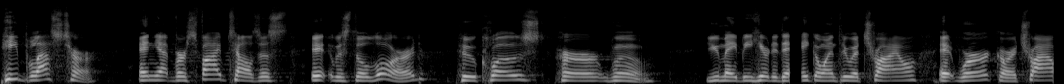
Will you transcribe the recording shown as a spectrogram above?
He blessed her. And yet, verse 5 tells us it was the Lord who closed her womb. You may be here today going through a trial at work or a trial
